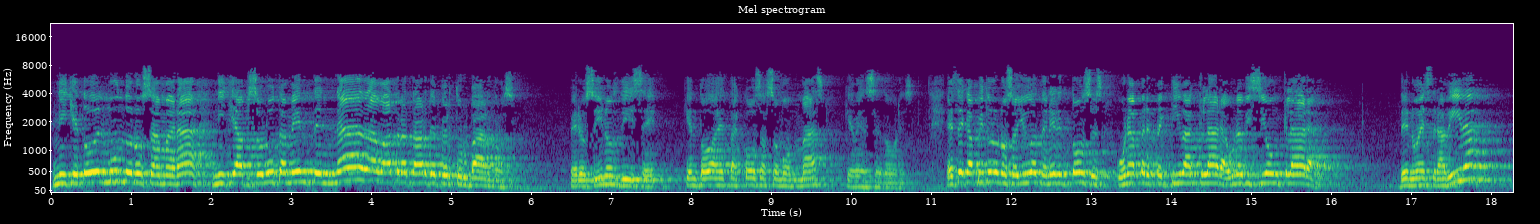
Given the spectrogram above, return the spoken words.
ni que todo el mundo nos amará, ni que absolutamente nada va a tratar de perturbarnos. Pero sí nos dice que en todas estas cosas somos más que vencedores. Este capítulo nos ayuda a tener entonces una perspectiva clara, una visión clara de nuestra vida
